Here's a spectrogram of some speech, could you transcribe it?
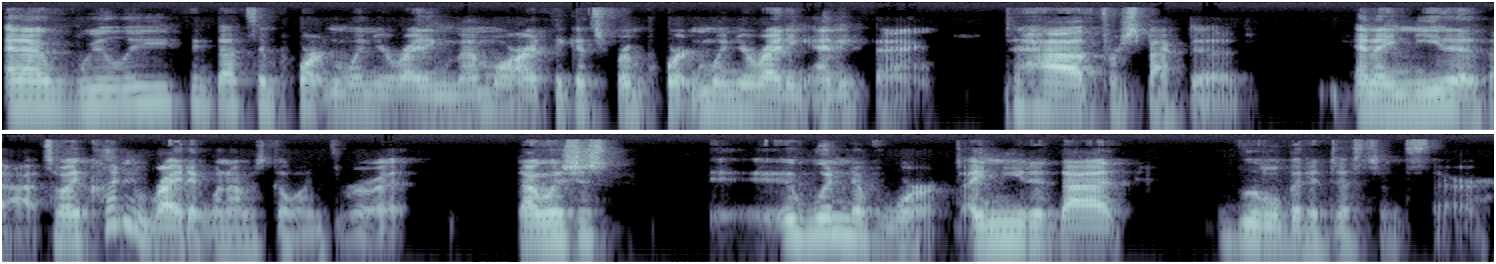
And I really think that's important when you're writing memoir. I think it's important when you're writing anything to have perspective and I needed that. So I couldn't write it when I was going through it. That was just it wouldn't have worked. I needed that little bit of distance there.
